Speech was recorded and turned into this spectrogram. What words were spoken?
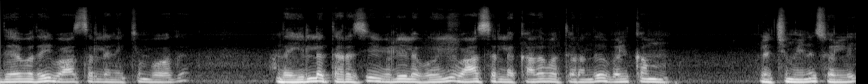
தேவதை வாசலில் நிற்கும்போது அந்த இல்லத்தரசி வெளியில் போய் வாசலில் கதவை திறந்து வெல்கம் லட்சுமின்னு சொல்லி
